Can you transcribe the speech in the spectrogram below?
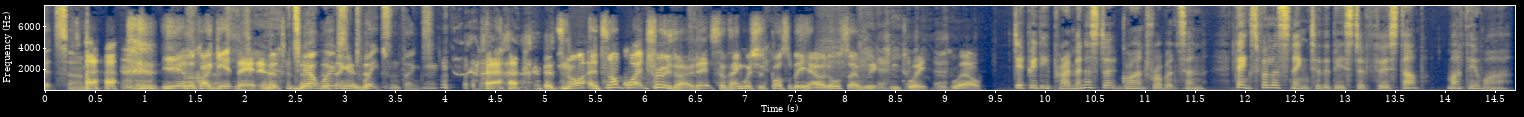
That's um, yeah. Look, I get that, and it's, it's the, how it works in tweets that, and things. it's not. It's not quite true though. That's the thing, which is possibly how it also works in tweets as well. Deputy Prime Minister Grant Robertson. Thanks for listening to the best of First Up. Matewa.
